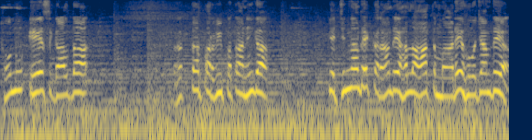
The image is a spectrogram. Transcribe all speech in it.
ਤੁਹਾਨੂੰ ਇਸ ਗੱਲ ਦਾ ਰੱਤਾ ਭਰ ਵੀ ਪਤਾ ਨਹੀਂਗਾ ਕਿ ਜਿਨ੍ਹਾਂ ਦੇ ਘਰਾਂ ਦੇ ਹਾਲਾਤ ਮਾੜੇ ਹੋ ਜਾਂਦੇ ਆ,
